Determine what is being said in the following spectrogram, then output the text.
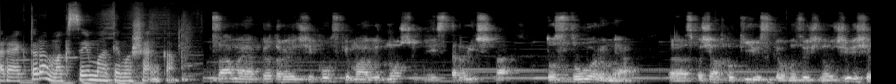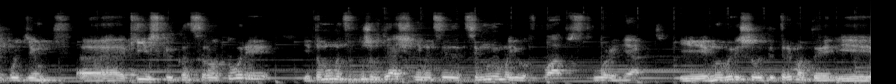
ректора Максима Тимошенка. Саме Петр Ілліч мав відношення історично до створення е, спочатку Київського музичного училища, потім е, Київської консерваторії. І тому ми це дуже вдячні. Ми це цінуємо його вклад в створення, і ми вирішили підтримати. І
